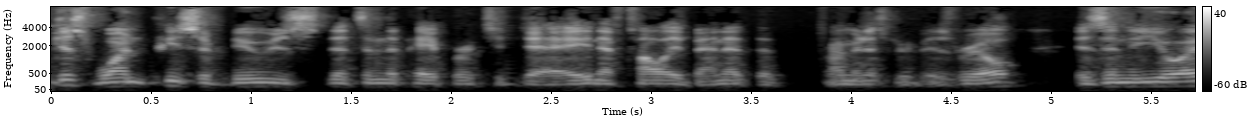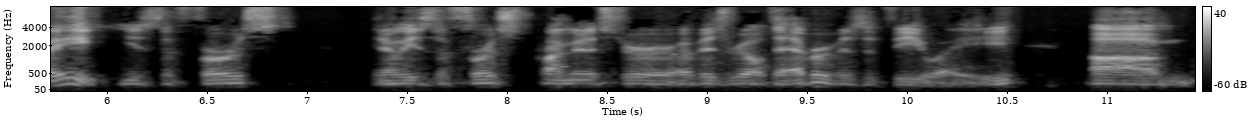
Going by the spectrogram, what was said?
Just one piece of news that's in the paper today: Naftali Bennett, the Prime Minister of Israel, is in the UAE. He's the first, you know, he's the first Prime Minister of Israel to ever visit the UAE. Um,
